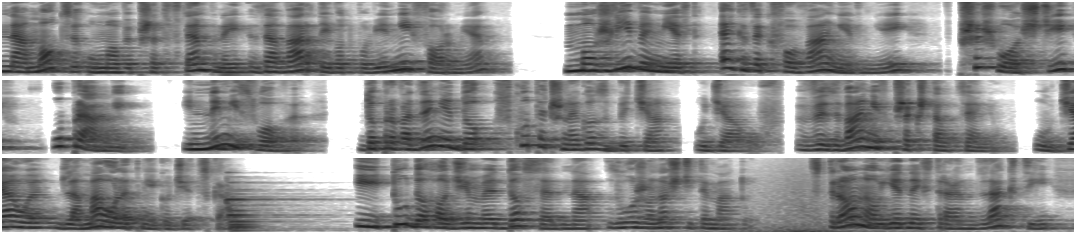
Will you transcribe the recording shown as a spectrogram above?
Na mocy umowy przedwstępnej zawartej w odpowiedniej formie możliwym jest egzekwowanie w niej w przyszłości uprawnień. Innymi słowy, doprowadzenie do skutecznego zbycia udziałów. Wyzwanie w przekształceniu. Udziały dla małoletniego dziecka. I tu dochodzimy do sedna złożoności tematu. Stroną jednej z transakcji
